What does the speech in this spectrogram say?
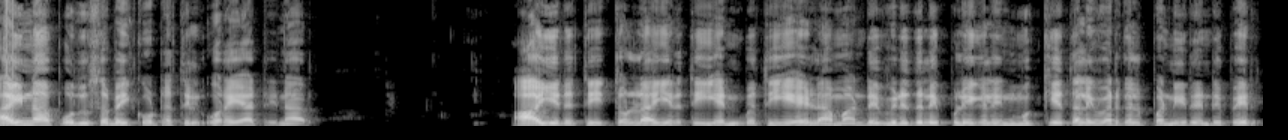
ஐநா பொதுசபை கூட்டத்தில் உரையாற்றினார். ஆயிரத்தி தொள்ளாயிரத்தி எண்பத்தி ஏழாம் ஆண்டு விடுதலை புலிகளின் முக்கிய தலைவர்கள் பன்னிரண்டு பேர்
